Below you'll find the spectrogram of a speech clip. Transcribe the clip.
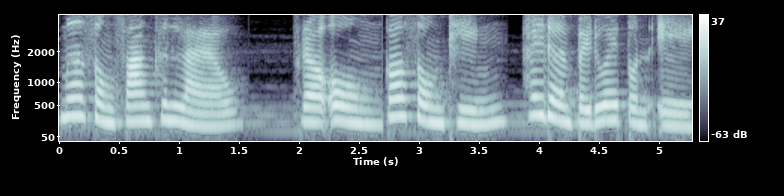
เมื่อทรงสร้างขึ้นแล้ว พระองค์ก็ทรงทิ้งให้เดินไปด้วยตนเอง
